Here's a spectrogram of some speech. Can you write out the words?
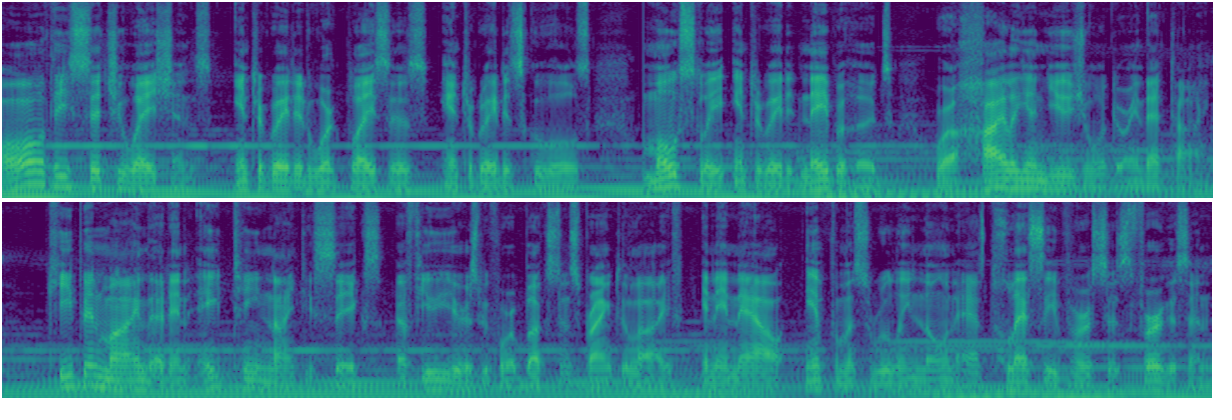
all these situations integrated workplaces, integrated schools, mostly integrated neighborhoods were highly unusual during that time. Keep in mind that in 1896, a few years before Buxton sprang to life, in a now infamous ruling known as Plessy versus Ferguson,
